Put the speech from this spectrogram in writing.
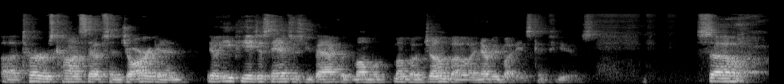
uh, terms, concepts, and jargon, you know, EPA just answers you back with mumbo, mumbo jumbo, and everybody's confused. So,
